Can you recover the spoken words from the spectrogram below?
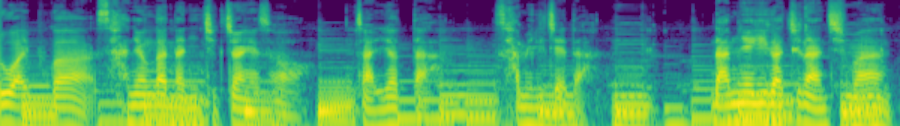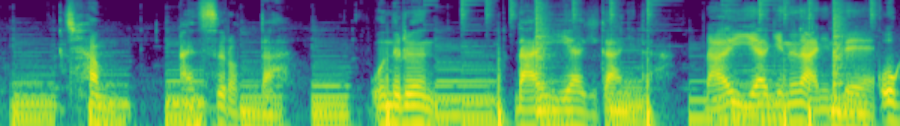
우리 와이프가 4년간 다닌 직장에서 잘렸다. 3일째다. 남 얘기 같진 않지만 참 안쓰럽다. 오늘은 나의 이야기가 아니다. 나의 이야기는 아닌데 꼭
